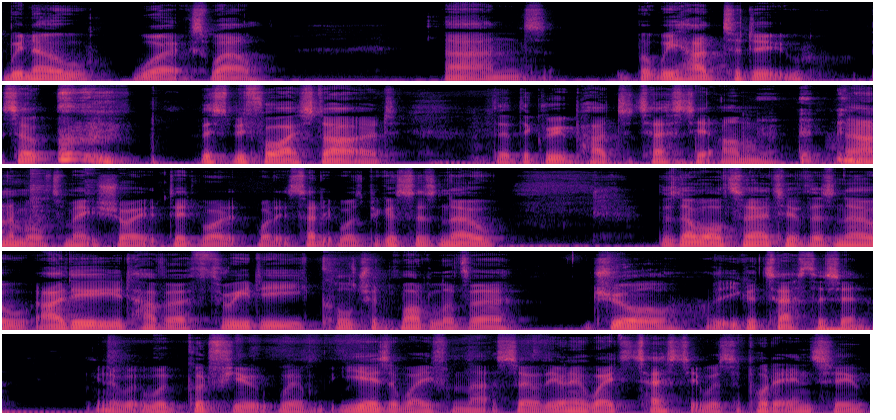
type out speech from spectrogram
we know works well, and but we had to do so. this is before I started. The, the group had to test it on an animal to make sure it did what it, what it said it was because there's no there's no alternative. There's no idea you'd have a 3D cultured model of a jewel that you could test this in you know, we're good few, we're years away from that. So the only way to test it was to put it into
